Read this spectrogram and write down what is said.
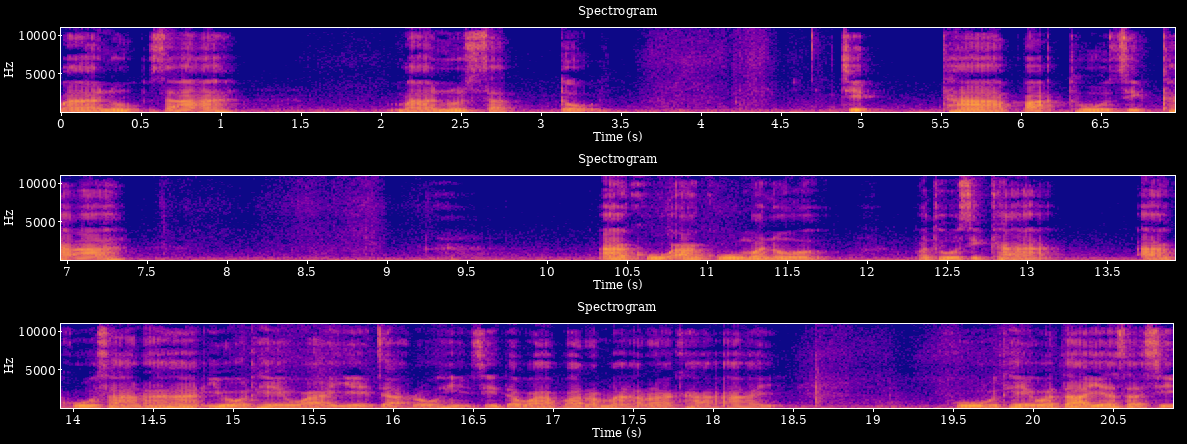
มานุสามานุสัตตุจิตทาปะทูสิกขาอาคูอาคูมโนปทูสิกขา อาคูสาระหะโยเทวาเยจะโรหิสิตวาปรมาราคาอายภูเทวตายสสสิ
